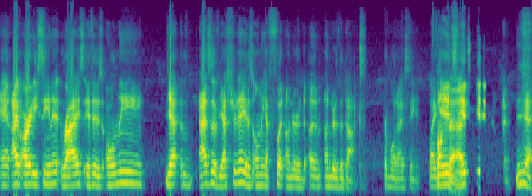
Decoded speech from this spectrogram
and I've already seen it rise. It is only yet as of yesterday. It is only a foot under uh, under the docks, from what I've seen. Like Fuck it's that. it's it, yeah,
